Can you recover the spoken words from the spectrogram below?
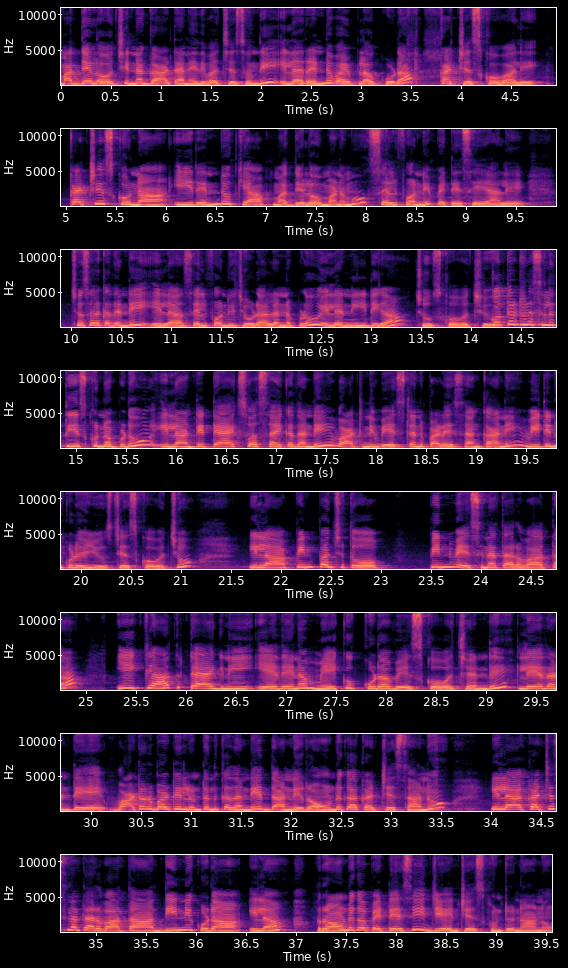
మధ్యలో చిన్న ఘాట్ అనేది వచ్చేస్తుంది. ఇలా రెండు వైపులా కూడా కట్ చేసుకోవాలి. కట్ చేసుకున్న ఈ రెండు క్యాప్ మధ్యలో మనము సెల్ ఫోన్ని పెట్టేసేయాలి. చూసారు కదండి? ఇలా సెల్ ఫోన్ని చూడాలన్నప్పుడు ఇలా నీట్గా చూసుకోవచ్చు. కొత్త డ్రెస్సులు తీసుకున్నప్పుడు ఇలాంటి ట్యాగ్స్ వస్తాయి కదండి? వాటిని వేస్ట్ అని పడేసాం కానీ వీటిని కూడా యూజ్ చేసుకోవచ్చు. ఇలా పిన్ పంచుతో పిన్ వేసిన తర్వాత ఈ క్లాత్ ట్యాగ్ని ఏదైనా మేకు కూడా వేసుకోవచ్చండి. లేదంటే వాటర్ బాటిల్ ఉంటుంది కదండి? దాన్ని రౌండ్గా కట్ చేస్తాను. ఇలా కట్ చేసిన తర్వాత దీన్ని కూడా ఇలా రౌండ్గా పెట్టేసి జైన్ చేసుకుంటున్నాను.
